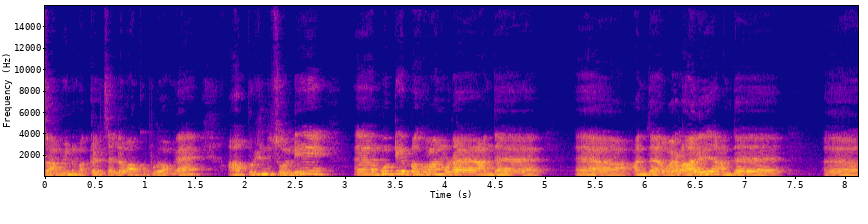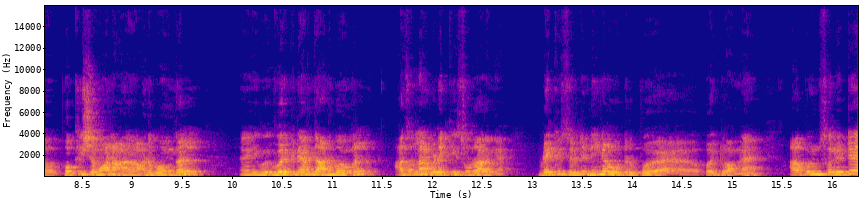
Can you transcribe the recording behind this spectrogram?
சாமின்னு மக்கள் செல்லமாக கூப்பிடுவாங்க. அப்படின்னு சொல்லி மூட்டை பகவானோட அந்த அந்த வரலாறு அந்த பொக்கிஷமான அனுபவங்கள் இவருக்கு நேர்ந்த அனுபவங்கள் அதெல்லாம் விளக்கி சொல்கிறாருங்க பிரேக்கு சொல்லிட்டு நீங்களும் ஒரு ட்ரிப்பு போயிட்டு வாங்க. அப்படின்னு சொல்லிட்டு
